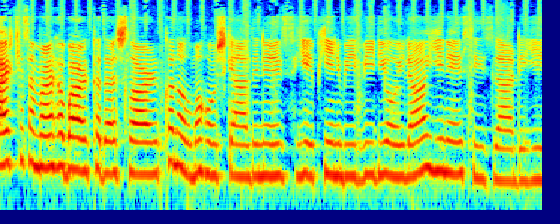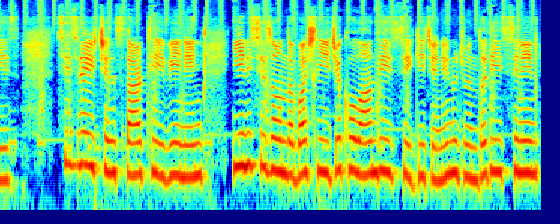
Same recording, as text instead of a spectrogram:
Herkese merhaba arkadaşlar. Kanalıma hoş geldiniz. Yepyeni bir videoyla yine sizlerleyiz. Sizler için Star TV'nin yeni sezonda başlayacak olan dizisi Gecenin Ucunda dizisinin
